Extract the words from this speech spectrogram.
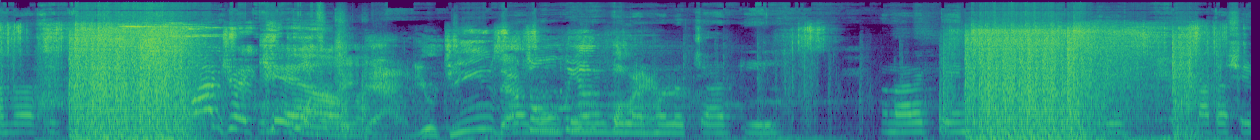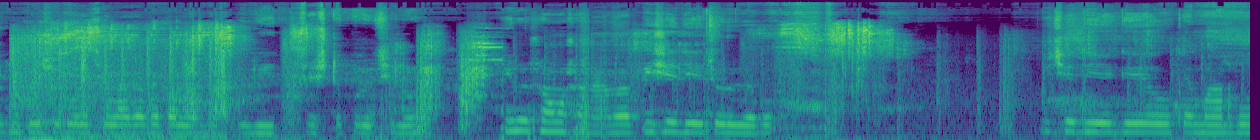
আমরা. হলো চার কিল আরেকটা বাতাসের মতো এসে পড়েছে লাগাতে পারলাম না খুবই চেষ্টা করেছিল। কিন্তু সমস্যা নেই আমরা পিছিয়ে দিয়ে চলে যাব। পিছিয়ে দিয়ে গিয়ে ওকে মারবো।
